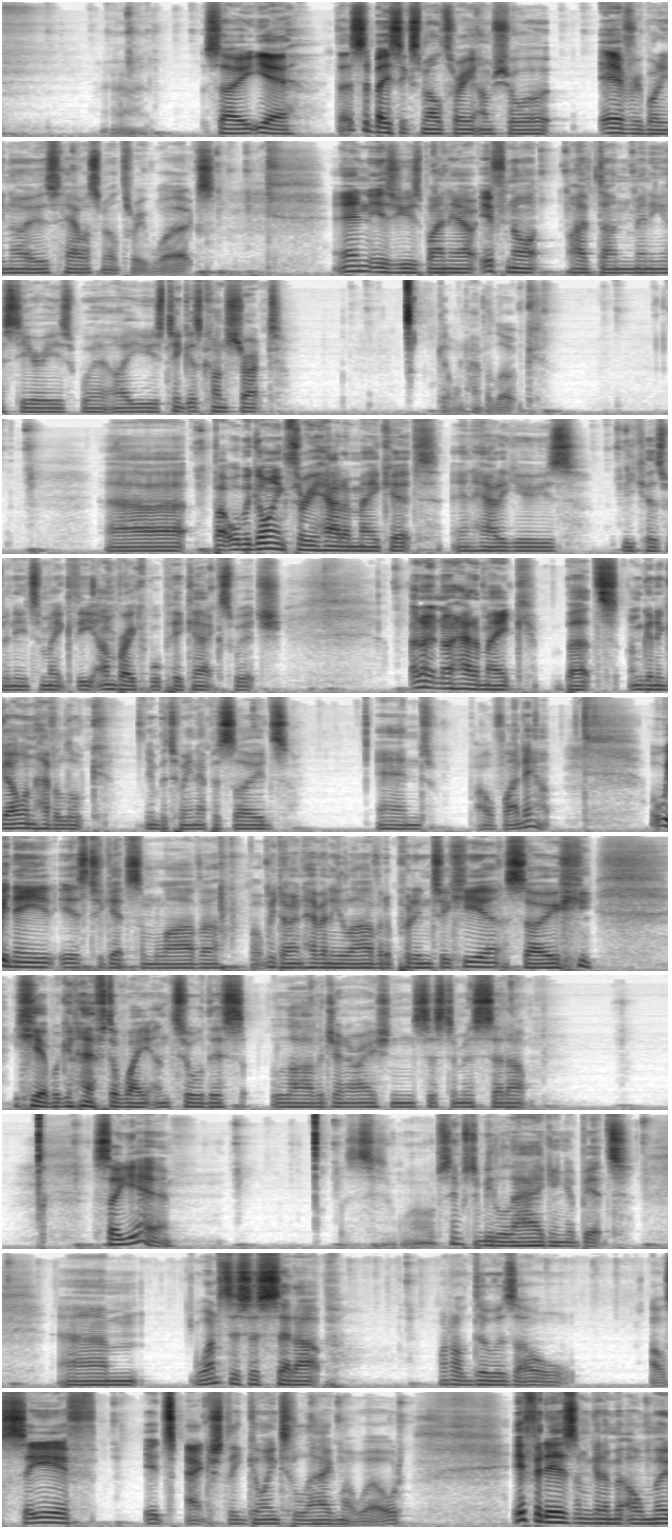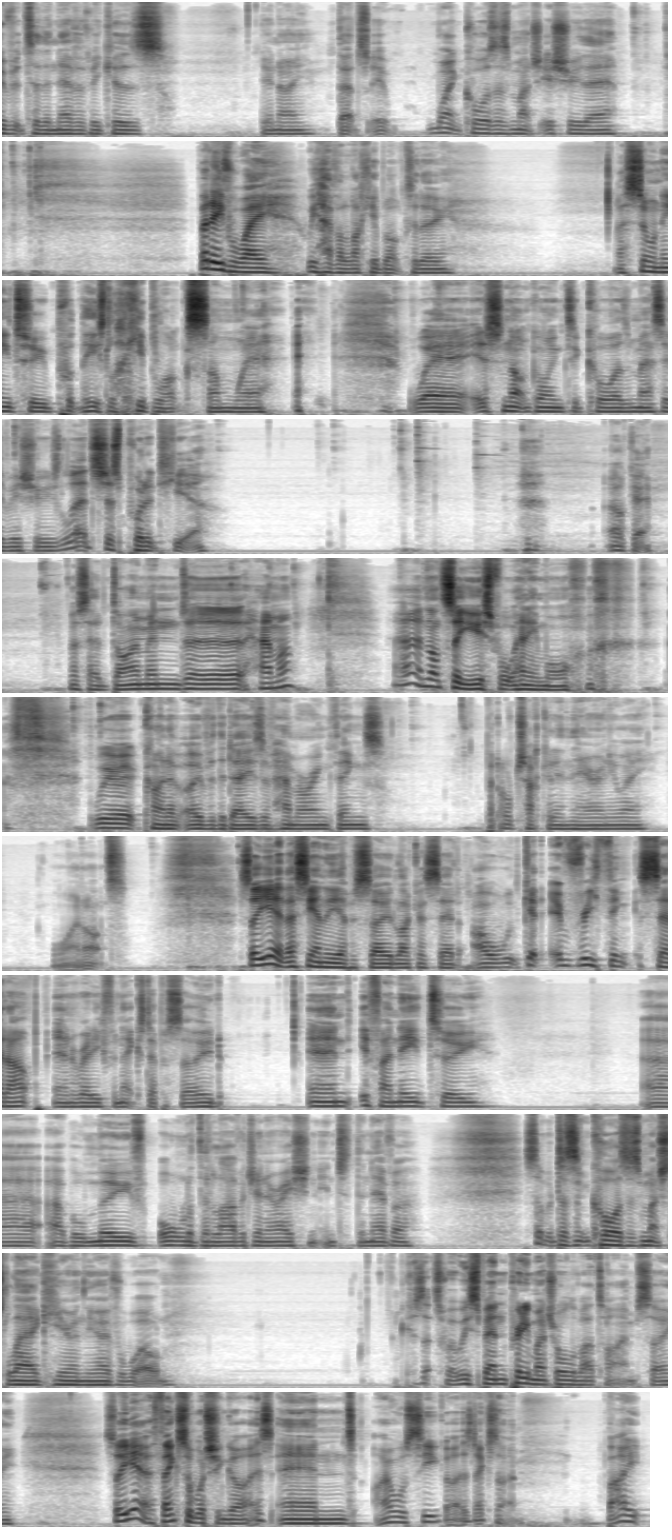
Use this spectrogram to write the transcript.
All right. So yeah, that's the basic smeltery. I'm sure everybody knows how a smeltery works and is used by now. If not, I've done many a series where I use Tinker's Construct. Go and have a look. Uh, but we'll be going through how to make it and how to use because we need to make the unbreakable pickaxe, which I don't know how to make, but I'm going to go and have a look in between episodes and I'll find out. All we need is to get some lava, but we don't have any lava to put into here, so yeah, we're going to have to wait until this lava generation system is set up. So yeah, it seems to be lagging a bit. Um, once this is set up, what I'll do is I'll I'll see if it's actually going to lag my world. If it is, I'm gonna I'll move it to the Nether because you know that's it won't cause as much issue there. But either way, we have a lucky block to do. I still need to put these lucky blocks somewhere where it's not going to cause massive issues. Let's just put it here. okay. That's a diamond uh, hammer. Uh, not so useful anymore. We're kind of over the days of hammering things. But I'll chuck it in there anyway. Why not? So yeah, that's the end of the episode. Like I said, I'll get everything set up and ready for next episode. And if I need to, uh, I will move all of the lava generation into the Nether, so it doesn't cause as much lag here in the overworld. Because that's where we spend pretty much all of our time. So, so yeah, thanks for watching, guys, and I will see you guys next time. Bye.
